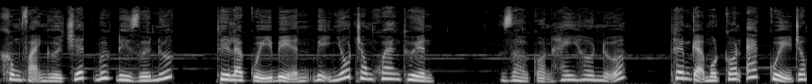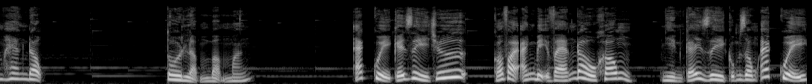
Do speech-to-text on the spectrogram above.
Không phải người chết bước đi dưới nước, thì là quỷ biển bị nhốt trong khoang thuyền. Giờ còn hay hơn nữa, thêm cả một con ác quỷ trong hang động. Tôi lẩm bẩm mắng. Ác quỷ cái gì chứ? Có phải anh bị váng đầu không? Nhìn cái gì cũng giống ác quỷ.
